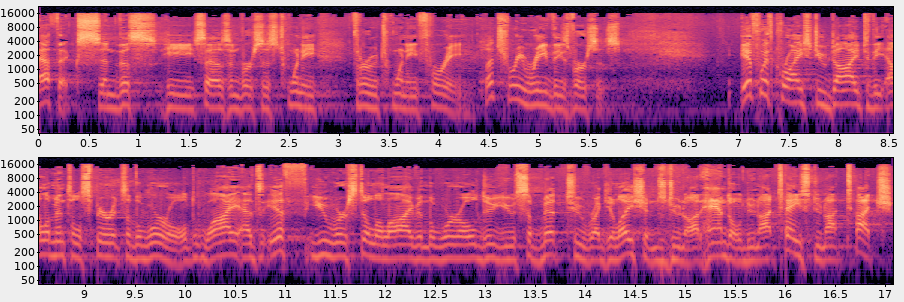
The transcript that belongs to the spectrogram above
ethics, and this he says in verses 20 through 23. Let's reread these verses. If with Christ you died to the elemental spirits of the world, why, as if you were still alive in the world, do you submit to regulations? Do not handle, do not taste, do not touch,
